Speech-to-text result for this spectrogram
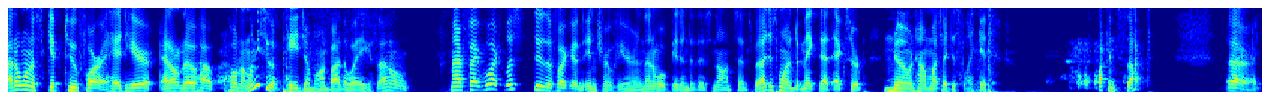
I don't want to skip too far ahead here. I don't know how. Hold on. Let me see what page I'm on, by the way, because I don't. Matter of fact, what? Let's do the fucking intro here, and then we'll get into this nonsense. But I just wanted to make that excerpt known how much I dislike it. fucking sucked. All right.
